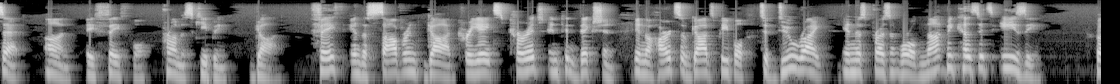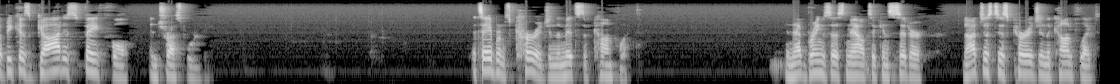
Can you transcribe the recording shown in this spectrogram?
set on a faithful, promise keeping God. Faith in the sovereign God creates courage and conviction in the hearts of God's people to do right in this present world, not because it's easy, but because God is faithful and trustworthy. It's Abram's courage in the midst of conflict. And that brings us now to consider not just his courage in the conflict,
